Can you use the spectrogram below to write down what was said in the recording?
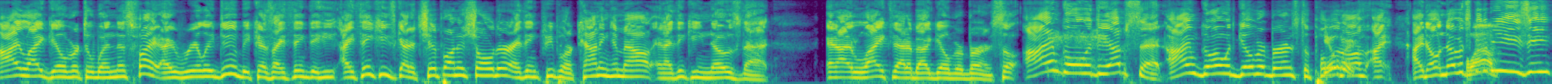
I like Gilbert to win this fight. I really do because I think that he I think he's got a chip on his shoulder. I think people are counting him out and I think he knows that. And I like that about Gilbert Burns. So I'm going with the upset. I'm going with Gilbert Burns to pull Gilbert. it off. I, I don't know if it's wow. going to be easy.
